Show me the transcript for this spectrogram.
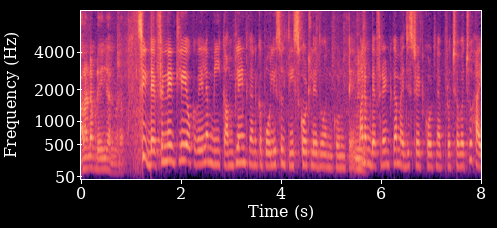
అలాంటప్పుడు ఏం చేయాలి మేడం? సి డెఫినెట్లీ ఒకవేళ మీ కంప్లైంట్ కనుక పోలీసులు తీసుకోవట్లేదు అనుకుంటే మనం డెఫినెట్గా మెజిస్ట్రేట్ కోర్ట్ని అప్రోచ్ అవ్వచ్చు హై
